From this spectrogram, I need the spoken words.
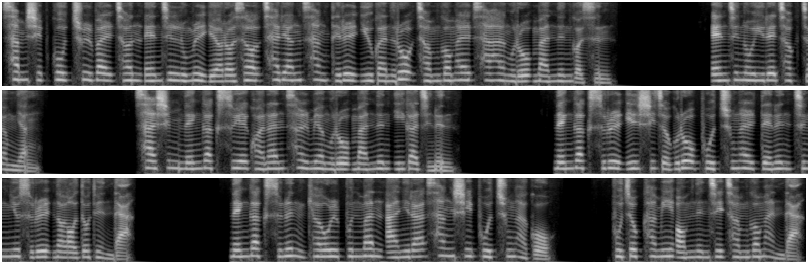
39 출발 전 엔진룸을 열어서 차량 상태를 육안으로 점검할 사항으로 맞는 것은 엔진 오일의 적정량, 40 냉각수에 관한 설명으로 맞는 이 가지는 냉각수를 일시적으로 보충할 때는 증류수를 넣어도 된다. 냉각수는 겨울뿐만 아니라 상시 보충하고 부족함이 없는지 점검한다.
